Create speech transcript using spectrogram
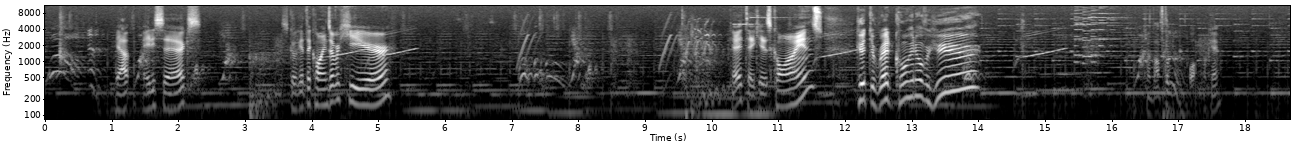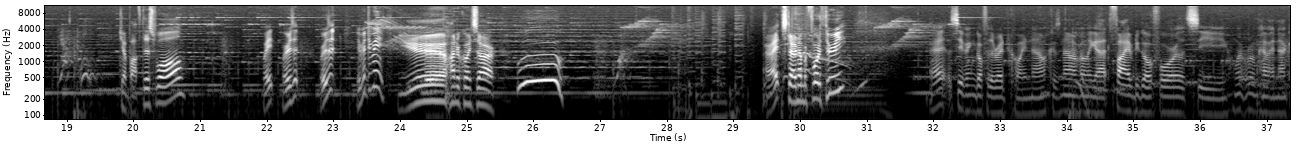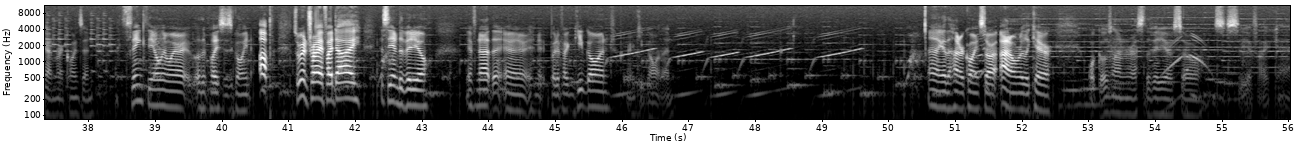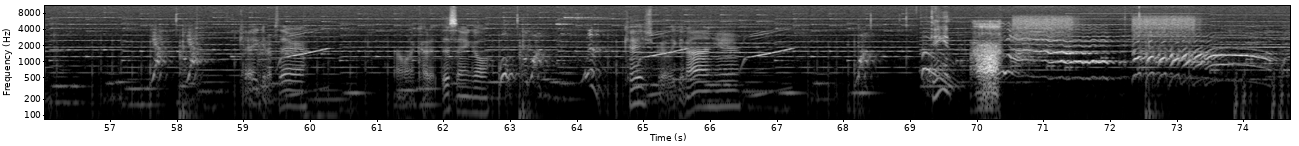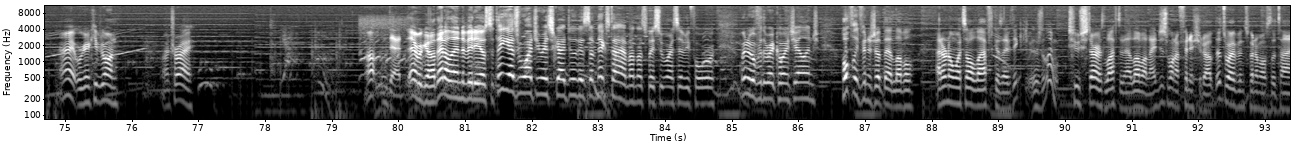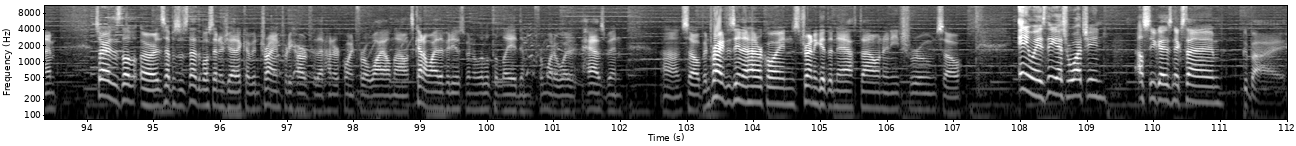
Yep, 86. Let's go get the coins over here. Okay, take his coins. Get the red coin over here. Jump off the wall. Okay. Jump off this wall. Wait, where is it? Where is it? Give it to me! Yeah, 100 coin star. Woo! Alright, star number 43. Alright, let's see if I can go for the red coin now, because now I've only got five to go for. Let's see, what room have I not gotten red coins in? I think the only way other place is going up. So we're going to try if I die. That's the end of the video. If not, then, uh, but if I can keep going, we're going to keep going then. And I got the 100 coin star. I don't really care what goes on in the rest of the video, so let's just see if I can. Okay, get up there. I want to cut at this angle. Okay, just barely get on here. Dang it! Ah. Alright, we're gonna keep going. I'm gonna try. Oh, I'm dead. There we go. That'll end the video. So thank you guys for watching. Rate, subscribe, do good stuff. Next time on Let's Play Super Mario 74, we're going to go for the Red Coin Challenge. Hopefully finish up that level. I don't know what's all left because I think there's only two stars left in that level, and I just want to finish it up. That's why I've been spending most of the time. Sorry this level or this episode's not the most energetic. I've been trying pretty hard for that 100 coin for a while now. It's kind of why the video's been a little delayed than from what it, what it has been. Um, so, I've been practicing that 100 coins, trying to get the Nath down in each room. So, anyways, thank you guys for watching. I'll see you guys next time. Goodbye.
